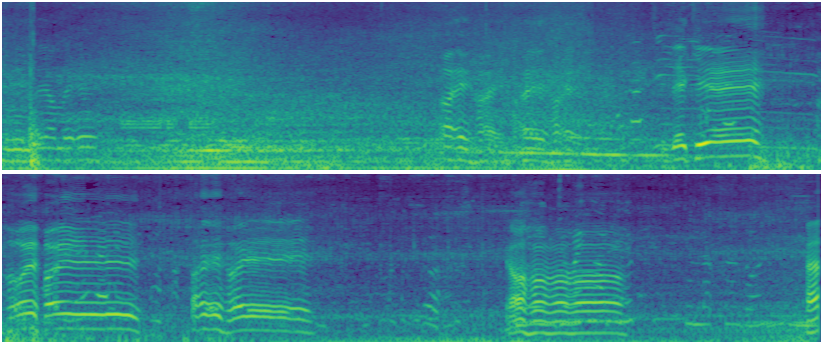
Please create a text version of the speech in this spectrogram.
इंडिया में हाय हाय हाय हाय देखिए हाय हाय हाय हाय हा हा हा हा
